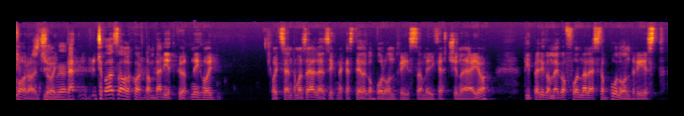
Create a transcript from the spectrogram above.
parancsolj. Tehát csak azzal akartam belét kötni, hogy hogy szerintem az ellenzéknek ez tényleg a bolond része, amelyik ezt csinálja, ti pedig a megafonnal ezt a bolond részt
